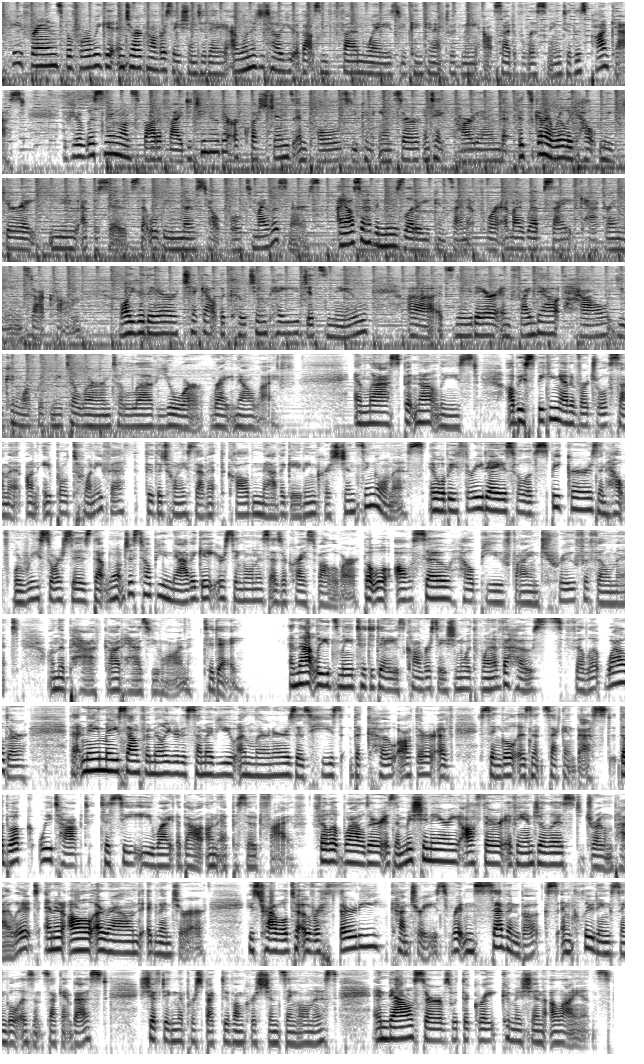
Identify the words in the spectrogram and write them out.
Hey, friends, before we get into our conversation today, I wanted to tell you about some fun ways you can connect with me outside of listening to this podcast. If you're listening on Spotify, did you know there are questions and polls you can answer and take part in that, that's going to really help me curate new episodes that will be most helpful to my listeners? I also have a newsletter you can sign up for at my website, kathrynmeans.com. While you're there, check out the coaching page. It's new. Uh, it's new there and find out how you can work with me to learn to love your right now life. And last but not least, I'll be speaking at a virtual summit on April 25th through the 27th called Navigating Christian Singleness. It will be three days full of speakers and helpful resources that won't just help you navigate your singleness as a Christ follower, but will also help you find true fulfillment on the path God has you on today. And that leads me to today's conversation with one of the hosts, Philip Wilder. That name may sound familiar to some of you unlearners as he's the co author of Single Isn't Second Best, the book we talked to C.E. White about on episode 5. Philip Wilder is a missionary, author, evangelist, drone pilot, and an all around adventurer. He's traveled to over 30 countries, written seven books, including Single Isn't Second Best, Shifting the Perspective on Christian Singleness, and now serves with the Great Commission Alliance.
